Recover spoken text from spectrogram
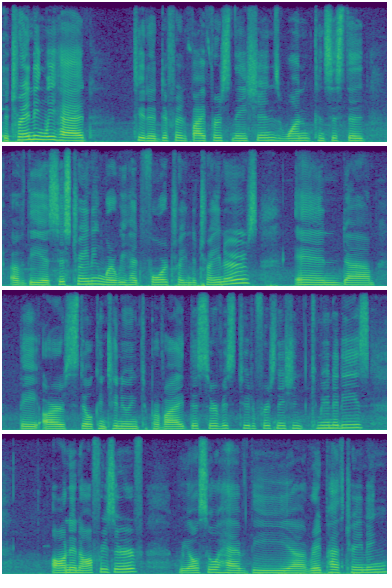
The training we had to the different five First Nations, one consisted of the assist training where we had four train the trainers and um, they are still continuing to provide this service to the First Nation communities on and off reserve. We also have the uh, Red Path training.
